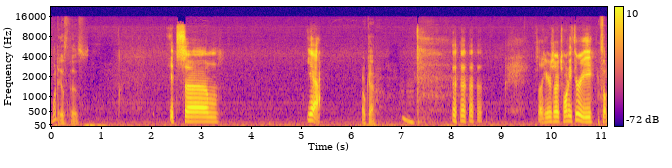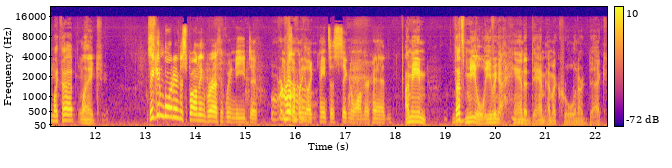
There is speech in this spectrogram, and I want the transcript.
What is this? it's um yeah. Okay, So here's our 23. something like that. Like We can board into Spawning Breath if we need to. If somebody like paints a signal on their head. I mean, that's me leaving a hand of damn Emrakul in our deck.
